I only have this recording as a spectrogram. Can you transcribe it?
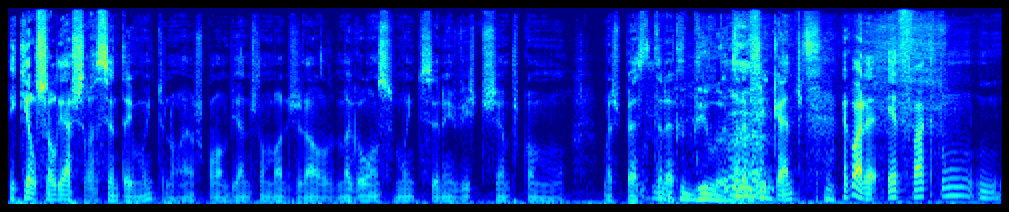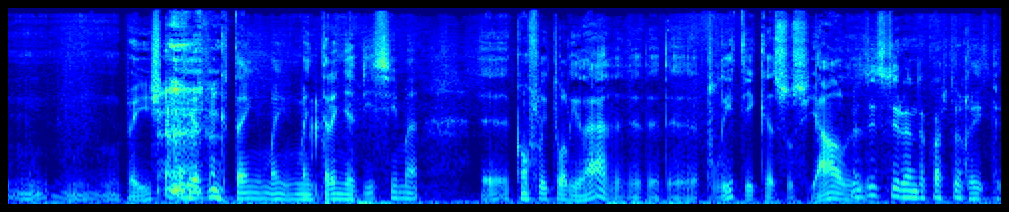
E que eles, aliás, se ressentem muito, não é? Os colombianos, de um modo geral, magoam-se muito de serem vistos sempre como uma espécie de, tra de, de traficantes. Agora, é de facto um, um, um país que, teve, que tem uma, uma entranhadíssima uh, conflitualidade de, de, de, política, social. Mas isso tirando a Costa Rica.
